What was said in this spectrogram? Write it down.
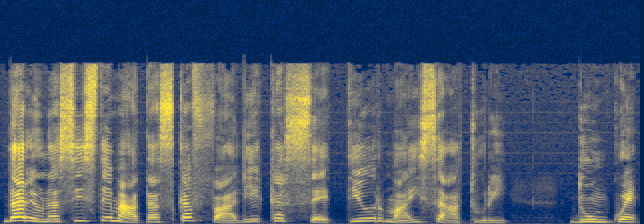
dare una sistemata a scaffali e cassetti ormai saturi. Dunque,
